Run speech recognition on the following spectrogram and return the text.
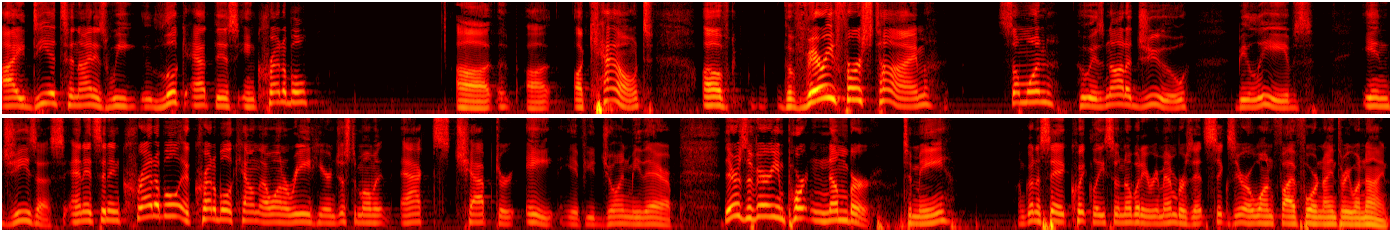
idea tonight as we look at this incredible uh, uh, account of the very first time someone who is not a Jew believes in Jesus. And it's an incredible, incredible account that I want to read here in just a moment. Acts chapter 8, if you join me there. There's a very important number to me. I'm going to say it quickly so nobody remembers it 601 949319.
